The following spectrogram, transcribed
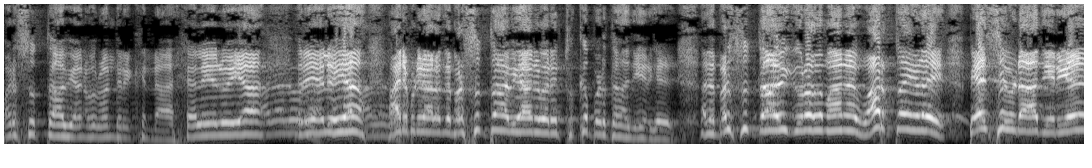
பரிசுத்தாவியானவர் வந்திருக்கின்றார். ஹalleluya ஹalleluya அப்படினால் அந்த பரிசுத்தாவியானவரை துக்கப்படுத்தாதீர்கள். அந்த பரிசுத்தாவிக்கு விரோதமான வார்த்தைகளை பேசிவிடாதீர்கள்.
